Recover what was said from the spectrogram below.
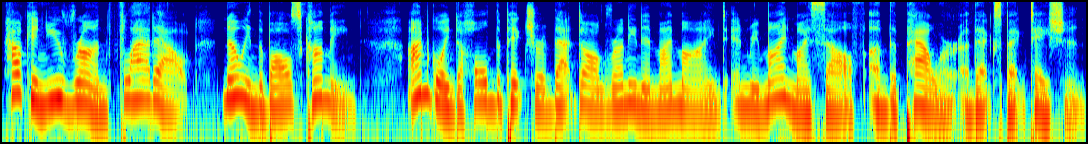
How can you run flat out knowing the ball's coming? I'm going to hold the picture of that dog running in my mind and remind myself of the power of expectation.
